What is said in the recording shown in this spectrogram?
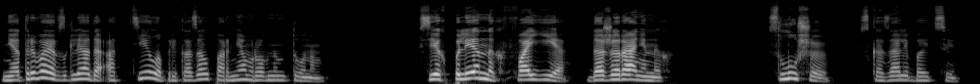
Не отрывая взгляда от тела, приказал парням ровным тоном. «Всех пленных в фойе, даже раненых!» «Слушаю», — сказали бойцы.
